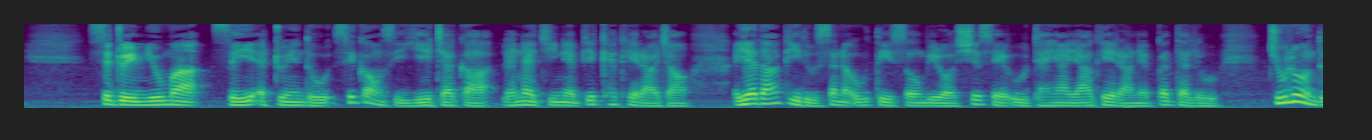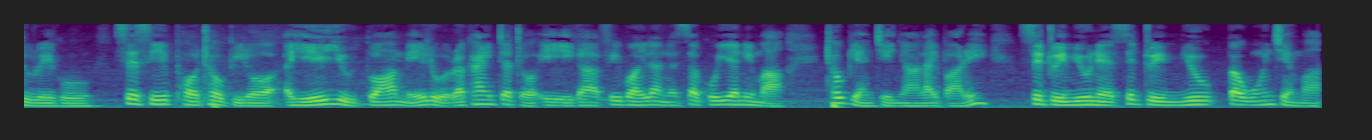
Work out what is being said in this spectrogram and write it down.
။ စစ်တွေမျိုးမှဈေးအတွင်းသို့စစ်ကောင်စီရေတပ်ကလက်နက်ကြီးနဲ့ပစ်ခတ်ခဲ့တာကြောင့်အရက်သားပြည်သူ12ဦးသေဆုံးပြီးတော့80ဦးဒဏ်ရာရခဲ့တာနဲ့ပတ်သက်လို့ကျူးလွန်သူတွေကိုစစ်ဆေးဖော်ထုတ်ပြီးတော့အရေးယူသွားမယ်လို့ရခိုင်တပ်တော် AA ကဖေဖော်ဝါရီလ29ရက်နေ့မှာထုတ်ပြန်ကြေညာလိုက်ပါတယ်။စစ်တွေမျိုးနဲ့စစ်တွေမျိုးပတ်ဝန်းကျင်မှာ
